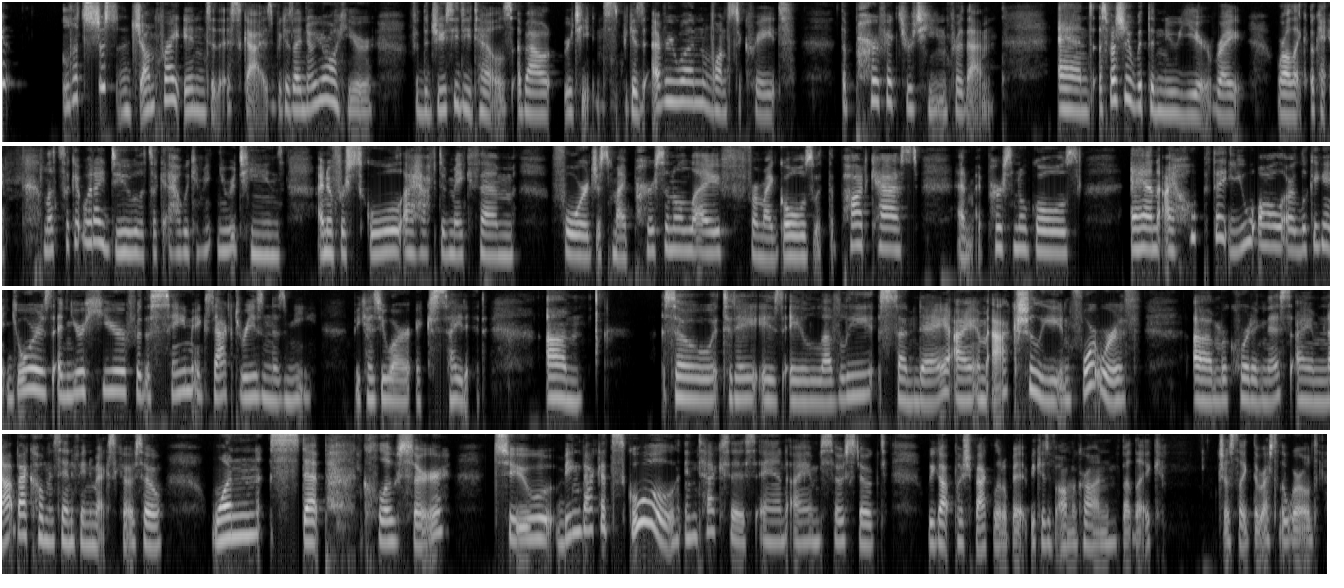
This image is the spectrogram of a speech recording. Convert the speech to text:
let's just jump right into this, guys, because I know you're all here for the juicy details about routines, because everyone wants to create the perfect routine for them. And especially with the new year, right? We're all like, okay, let's look at what I do. Let's look at how we can make new routines. I know for school, I have to make them for just my personal life, for my goals with the podcast and my personal goals. And I hope that you all are looking at yours and you're here for the same exact reason as me because you are excited. Um, so today is a lovely Sunday. I am actually in Fort Worth um, recording this. I am not back home in Santa Fe, New Mexico. So, one step closer to being back at school in Texas. And I am so stoked. We got pushed back a little bit because of Omicron, but like, just like the rest of the world,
